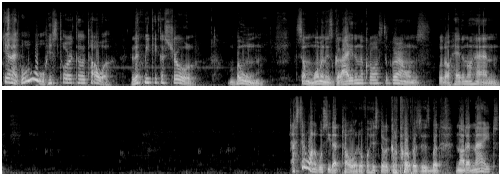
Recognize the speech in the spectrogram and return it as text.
You're like, ooh, historical tower. Let me take a stroll. Boom. Some woman is gliding across the grounds with her head in her hand. I still want to go see that tower though for historical purposes, but not at night.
